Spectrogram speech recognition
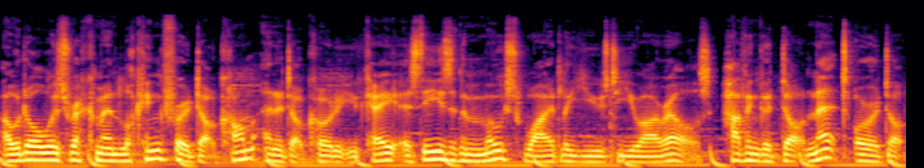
I would always recommend looking for a .com and a .co.uk as these are the most widely used URLs. Having a .net or a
